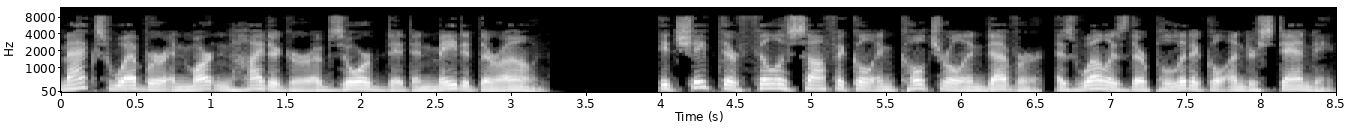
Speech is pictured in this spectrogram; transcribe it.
Max Weber and Martin Heidegger absorbed it and made it their own. It shaped their philosophical and cultural endeavor, as well as their political understanding.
